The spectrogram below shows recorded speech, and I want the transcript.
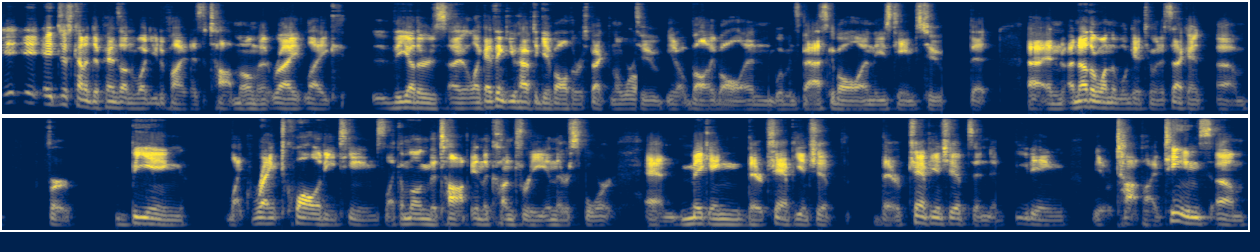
it, it just kind of depends on what you define as a top moment, right? Like the others, like I think you have to give all the respect in the world to you know volleyball and women's basketball and these teams too. That uh, and another one that we'll get to in a second um, for being like ranked quality teams, like among the top in the country in their sport, and making their championship their championships and beating you know top five teams. Um,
